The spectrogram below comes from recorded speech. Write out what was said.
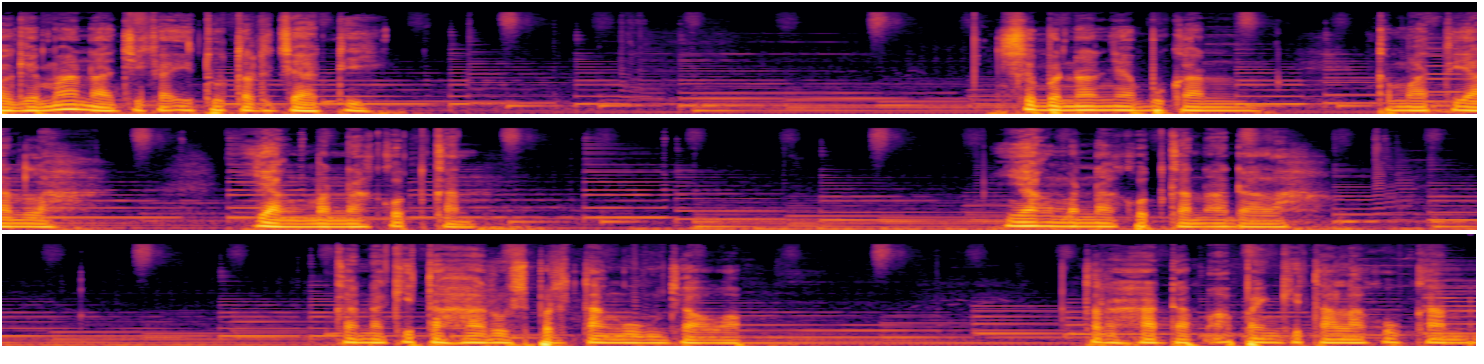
Bagaimana jika itu terjadi? Sebenarnya bukan kematianlah yang menakutkan yang menakutkan adalah karena kita harus bertanggung jawab terhadap apa yang kita lakukan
